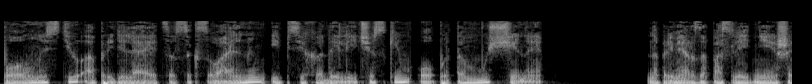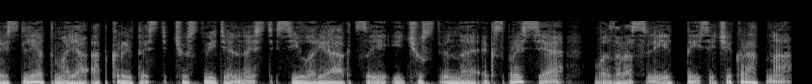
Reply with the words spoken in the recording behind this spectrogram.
полностью определяется сексуальным и психоделическим опытом мужчины. Например, за последние шесть лет моя открытость, чувствительность, сила реакции и чувственная экспрессия возросли тысячекратно.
